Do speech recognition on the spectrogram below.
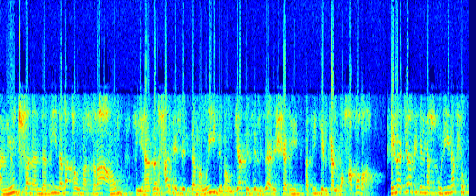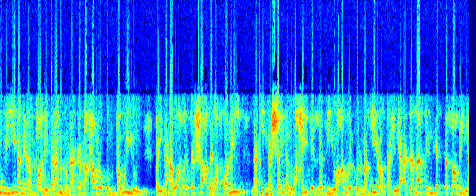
أن يدفن الذين لقوا مصرعهم في هذا الحادث الدموي لموجات الزلزال الشديد في تلك المحافظات. إلى جانب المسؤولين الحكوميين من الطالبان. هناك تحرك قوي بين أواسط الشعب الأفغاني لكن الشيء الوحيد الذي يعوق المسيرة هي أزمات اقتصادية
